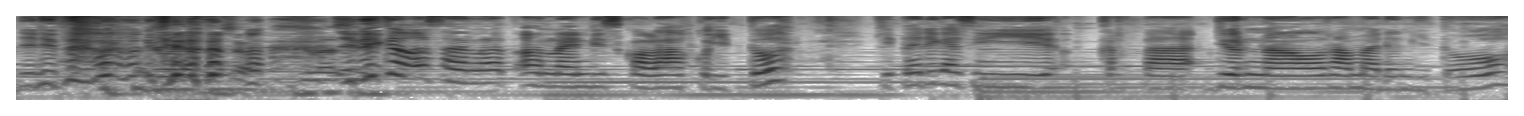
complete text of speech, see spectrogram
jadi tuh tuh? Jelasin. jadi kalau sunlight online di sekolah aku itu kita dikasih kertas jurnal Ramadan gitu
